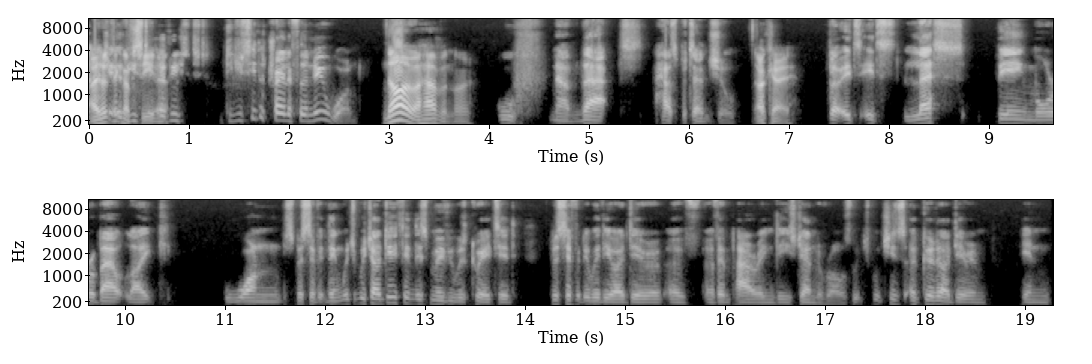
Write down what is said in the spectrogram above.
I don't Actually, think I've seen it. you- did you see the trailer for the new one? No, I haven't. No. Oof! Now that has potential, Okay. but it's it's less being more about like one specific thing, which which I do think this movie was created specifically with the idea of, of, of empowering these gender roles, which which is a good idea in in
